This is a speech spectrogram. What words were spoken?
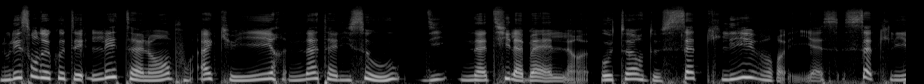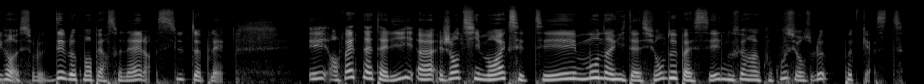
Nous laissons de côté les talents pour accueillir Nathalie Sou, dit Nathalie Labelle, auteur de 7 livres, yes, 7 livres sur le développement personnel, s'il te plaît. Et en fait, Nathalie a gentiment accepté mon invitation de passer nous faire un coucou sur le podcast.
